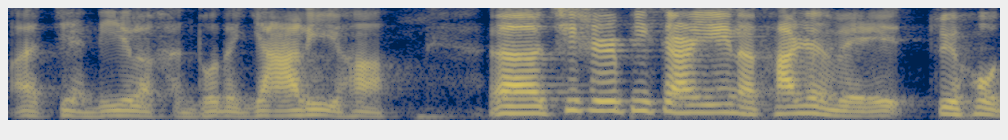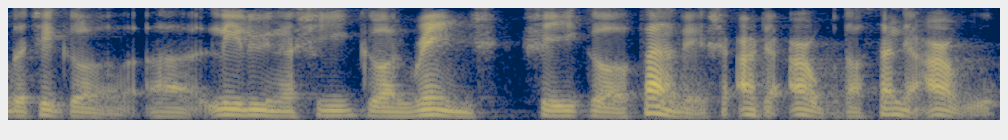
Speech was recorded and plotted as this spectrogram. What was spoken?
啊减低了很多的压力哈。呃，其实 B C R E A 呢，他认为最后的这个呃利率呢是一个 range，是一个范围，是二点二五到三点二五。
